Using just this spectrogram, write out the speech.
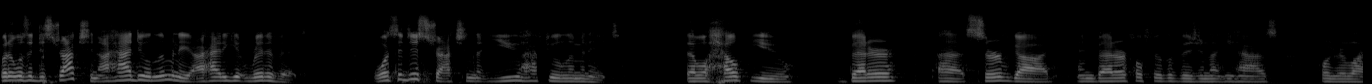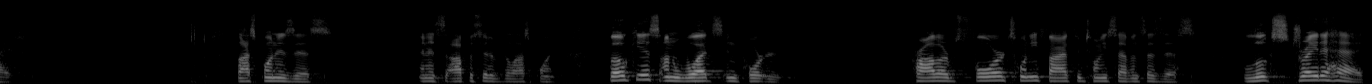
But it was a distraction. I had to eliminate. it. I had to get rid of it. What's a distraction that you have to eliminate that will help you better uh, serve God and better fulfill the vision that He has for your life? Last point is this, and it's the opposite of the last point. Focus on what's important. Proverbs 4 25 through 27 says this Look straight ahead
